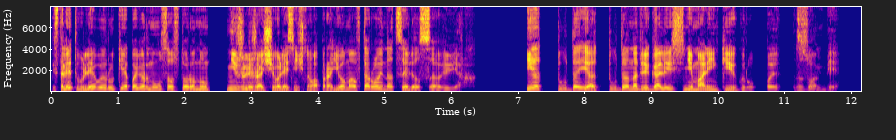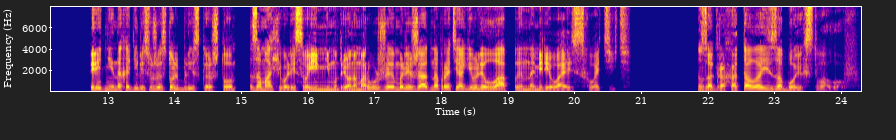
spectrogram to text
Пистолет в левой руке повернулся в сторону ниже лежащего лестничного проема, второй нацелился вверх. И оттуда и оттуда надвигались немаленькие группы зомби. Передние находились уже столь близко, что замахивались своим немудреным оружием или жадно протягивали лапы, намереваясь схватить. Загрохотало из обоих стволов.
